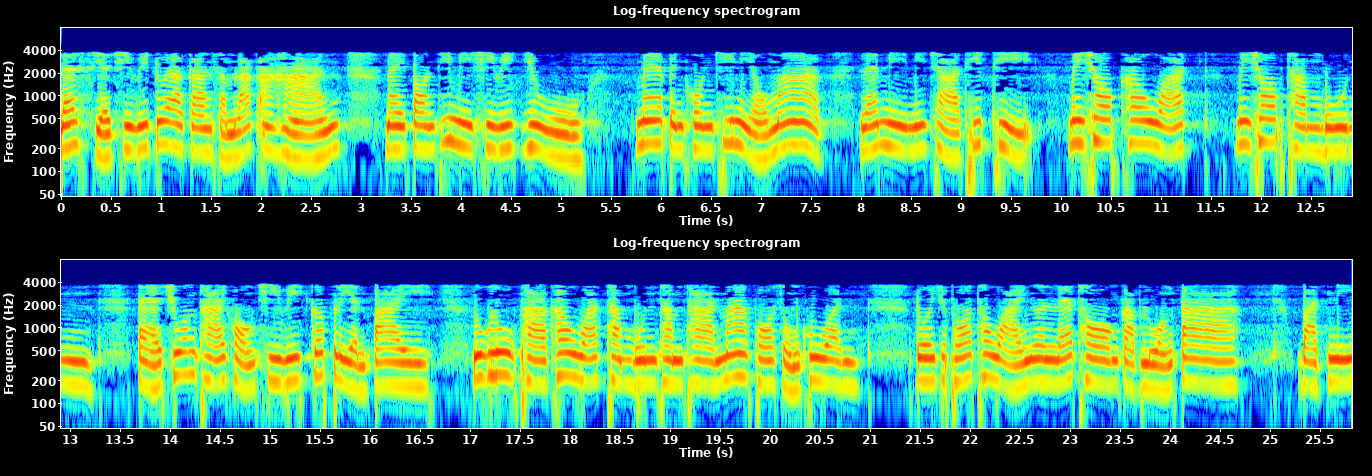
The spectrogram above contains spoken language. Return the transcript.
และเสียชีวิตด้วยอาการสำลักอาหาร ในตอนที่มีชีวิตอยู่ แม่เป็นคนขี้เหนียวมาก และมีมิจฉาทิฏฐิ ไม่ชอบเข้าวัด ไม่ชอบทำบุญ แต่ช่วงท้ายของชีวิตก็เปลี่ยนไป ลูกๆพาเข้าวัดทำบุญทำทานมากพอสมควร โดยเฉพาะถวายเงินและทองกับหลวงตา บัดนี้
